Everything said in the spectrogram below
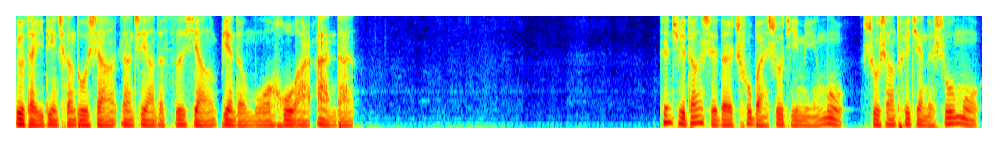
又在一定程度上让这样的思想变得模糊而暗淡。根据当时的出版书籍名目、书商推荐的书目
